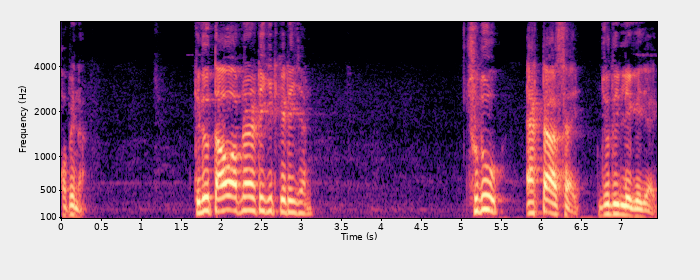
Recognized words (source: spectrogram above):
হবে না। কিন্তু তাও আপনারা টিকিট কেটেই যান। শুধু একটা আশায় যদি লেগে যায়।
